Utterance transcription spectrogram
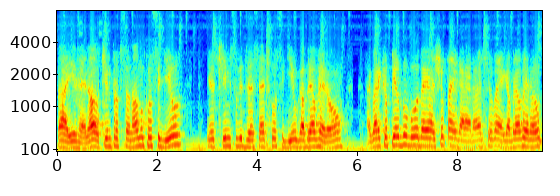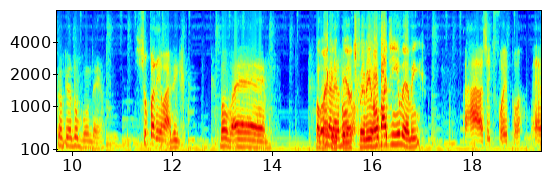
Tá aí, velho. Ó, o time profissional não conseguiu. E o time sub-17 conseguiu. Gabriel Verón. Agora é campeão do mundo aí, ó. Chupa aí, galera. Chupa aí. Gabriel Verón, campeão do mundo aí, ó. Chupa, Neymar. Brinca. Bom, é. Pô, Bom, mas aquele galera, vamos- pênalti foi meio roubadinho mesmo, hein? Ah, achei que foi, pô. É,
